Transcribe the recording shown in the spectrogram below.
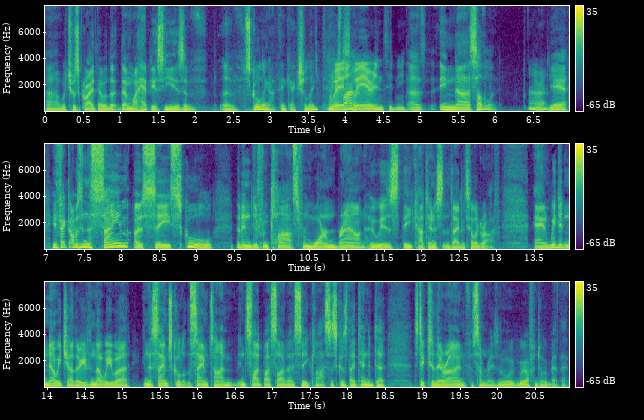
uh, which was great. They were, the, they were my happiest years of of schooling, I think, actually. Where, where in Sydney? Uh, in uh, Sutherland. All right. Yeah. In fact, I was in the same OC school, but in a different class from Warren Brown, who is the cartoonist of the Daily Telegraph. And we didn't know each other, even though we were in the same school at the same time in side by side OC classes, because they tended to stick to their own for some reason. We, we often talk about that.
